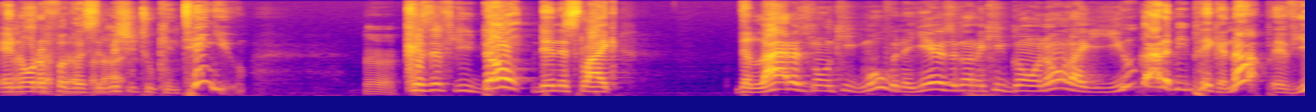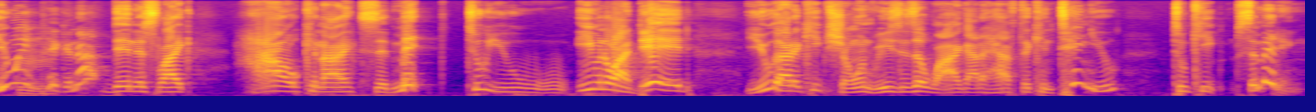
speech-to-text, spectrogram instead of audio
in order for the submission to continue. Because if you don't, then it's like the ladder's gonna keep moving. The years are gonna keep going on. Like you got to be picking up. If you ain't picking up, then it's like, how can I submit to you? Even though I did, you got to keep showing reasons of why I got to have to continue to keep submitting.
